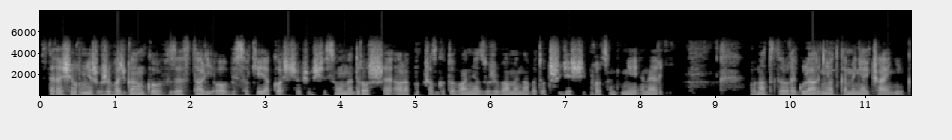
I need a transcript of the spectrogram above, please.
Staraj się również używać garnków ze stali o wysokiej jakości. Oczywiście są one droższe, ale podczas gotowania zużywamy nawet o 30% mniej energii. Ponadto regularnie odkamieniaj czajnik,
